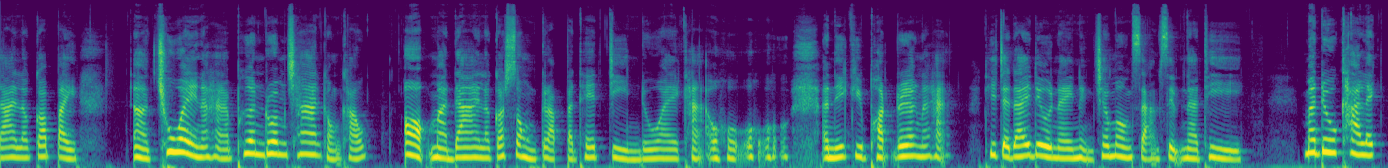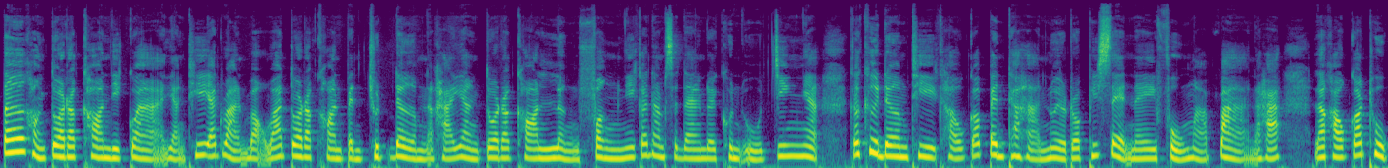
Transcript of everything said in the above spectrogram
ได้ แล้วก็ไปช่วยนะคะเพื่อนร่วมชาติของเขาออกมาได้แล้วก็ส่งกลับประเทศจีนด้วยค่ะ โอ้โห อันนี้คือพอดเรื่องนะคะ ที่จะได้ดูใน 1 ชั่วโมง 30 นาที มาดูคาแรคเตอร์ของตัวละครดีกว่า อย่างที่แอดวานบอกว่าตัวละครเป็นชุดเดิมนะคะ อย่างตัวละครเหลิงเฟิงนี่ก็นำแสดงโดยคุณอูจิ้งเนี่ย ก็คือเดิมทีเขาก็เป็นทหารหน่วยรบพิเศษในฝูงหมาป่านะคะ แล้วเขาก็ถูก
